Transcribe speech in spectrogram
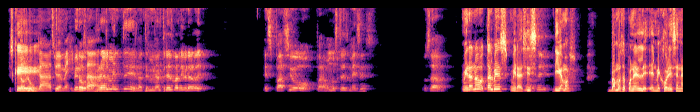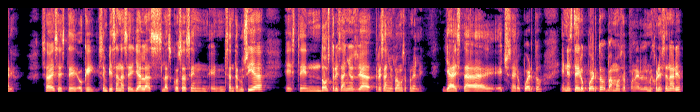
Es que Toluca, Ciudad de México, Pero o sea, realmente la Terminal 3 va a liberar de espacio para unos tres meses. O sea, Mira, no, tal vez, mira, si es- digamos, vamos a poner el, el mejor escenario. ¿Sabes? Este, ok, se empiezan a hacer ya las, las cosas en, en Santa Lucía, este, en dos, tres años ya, tres años, vamos a ponerle. Ya está eh, hecho ese aeropuerto. En este aeropuerto, vamos a poner el mejor escenario,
